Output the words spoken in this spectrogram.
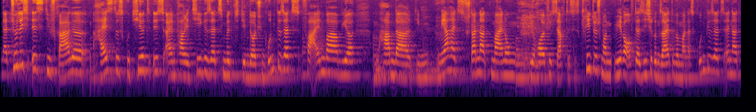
Natürlich ist die Frage heiß diskutiert, ist ein Paritätgesetz mit dem deutschen Grundgesetz vereinbar. Wir haben da die Mehrheitsstandardmeinung, die häufig sagt, es ist kritisch. Man wäre auf der sicheren Seite, wenn man das Grundgesetz ändert.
